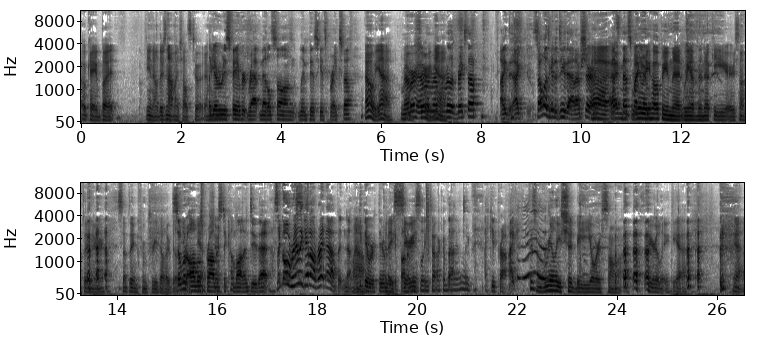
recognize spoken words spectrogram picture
okay, but you know there's not much else to it. I Like mean, everybody's favorite rap metal song, Limp Bizkit's "Break Stuff." oh yeah, Remember? Oh, sure, remember, yeah. "Break Stuff"? I, I, someone's gonna do that. I'm sure. Uh, that's, I'm that's my really new- hoping that we have the Nookie or something or something from Three Dollar Bill. Someone almost Yeah, promised to come on and do that. I was like, "Oh, really? Get on right now!" But no, sure. I think they were they were Could making fun of seriously talk about it like. I could probably. I could. This really should be your song. Clearly, yeah, yeah.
